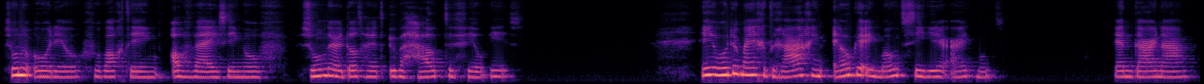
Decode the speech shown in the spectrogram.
Zonder oordeel, verwachting, afwijzing of zonder dat het überhaupt te veel is. En je wordt mij gedragen in elke emotie die eruit moet. En daarna,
